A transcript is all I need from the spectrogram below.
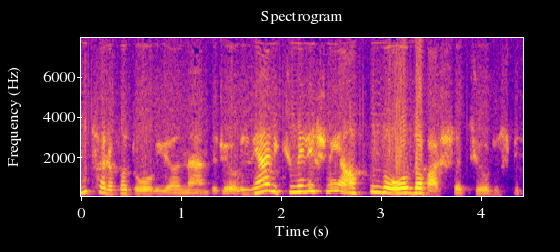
bu tarafa doğru yönlendiriyoruz. Yani kümeleşmeyi aslında orada başlatıyoruz biz.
